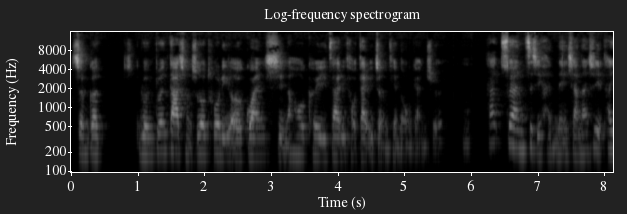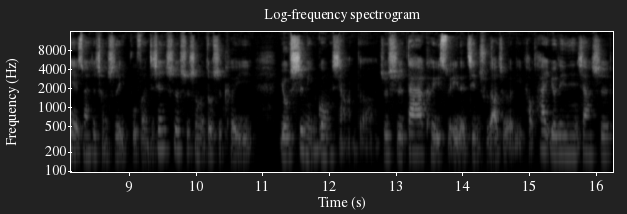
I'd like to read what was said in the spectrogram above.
整个伦敦大城市都脱离了关系，然后可以在里头待一整天那种感觉。嗯，它虽然自己很内向，但是也它也算是城市的一部分。这些设施什么都是可以由市民共享的，就是大家可以随意的进出到这个里头。它有点点像是。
